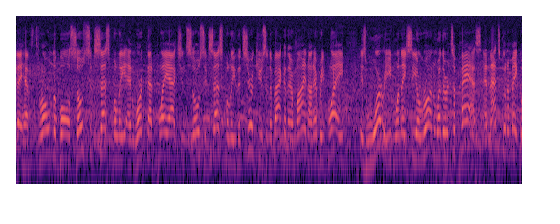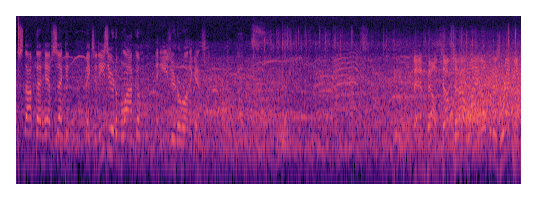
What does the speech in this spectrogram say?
they have thrown the ball so successfully and worked that play action so successfully that Syracuse in the back of their mind on every play is worried when they see a run whether it's a pass and that's going to make them stop that half second makes it easier to block them and easier to run against them. Van Pelt dumps it out wide open as Redmond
